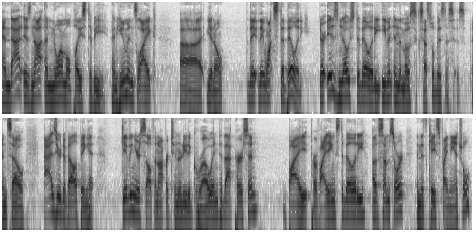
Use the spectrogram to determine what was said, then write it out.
And that is not a normal place to be. And humans like uh, you know they, they want stability. There is no stability even in the most successful businesses. And so as you're developing it giving yourself an opportunity to grow into that person by providing stability of some sort in this case financial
